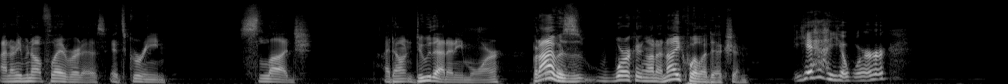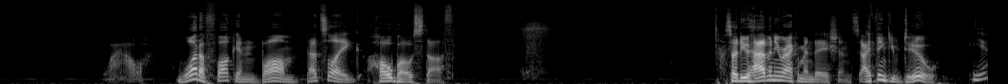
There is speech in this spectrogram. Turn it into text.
I don't even know what flavor it is. It's green. Sludge. I don't do that anymore. But I was working on a NyQuil addiction. Yeah, you were. Wow. What a fucking bum. That's like hobo stuff. So, do you have any recommendations? I think you do. Yeah.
